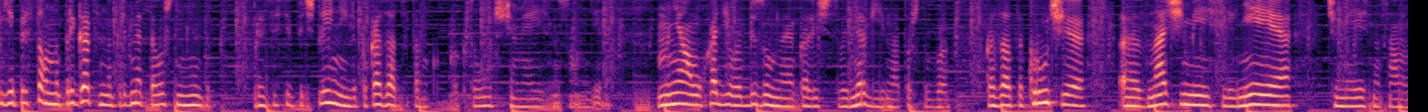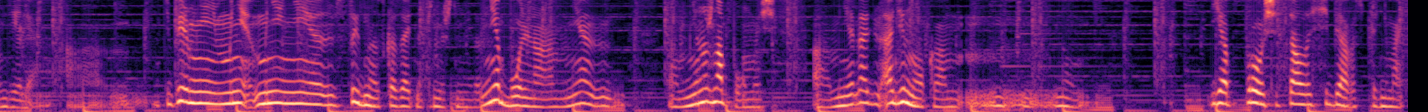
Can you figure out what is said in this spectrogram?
Я перестала напрягаться на предмет того, что мне надо произвести впечатление или показаться там как-то лучше, чем я есть на самом деле. У меня уходило безумное количество энергии на то, чтобы казаться круче, э, значимее, сильнее, чем я есть на самом деле. А, теперь мне, мне, мне не стыдно сказать, например, что мне, мне больно, мне, мне нужна помощь, а, мне од- одиноко. Ну, я проще стала себя воспринимать.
